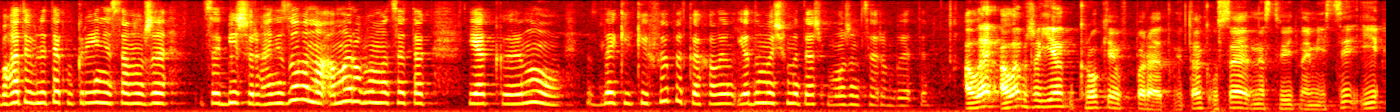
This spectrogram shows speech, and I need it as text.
багато бібліотек в Україні саме вже це більш організовано, а ми робимо це так, як е, ну, в декількох випадках, але я думаю, що ми теж можемо це робити. Але, але вже є кроки вперед, так усе не стоїть на місці. І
